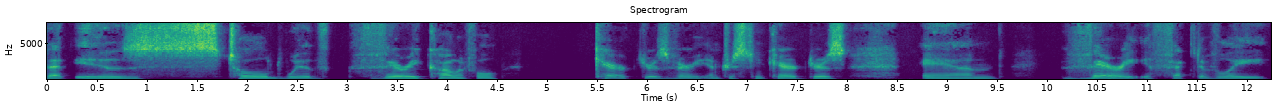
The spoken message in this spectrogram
that is told with very colorful characters, very interesting characters. And very effectively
